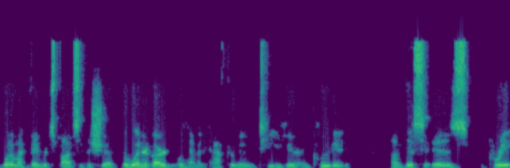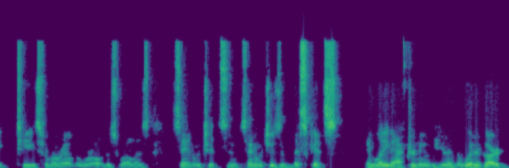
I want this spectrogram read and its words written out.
One of my favorite spots of the ship. The Winter Garden, we have an afternoon tea here included. Uh, this is great teas from around the world, as well as sandwiches and sandwiches and biscuits in late afternoon here in the Winter Garden.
